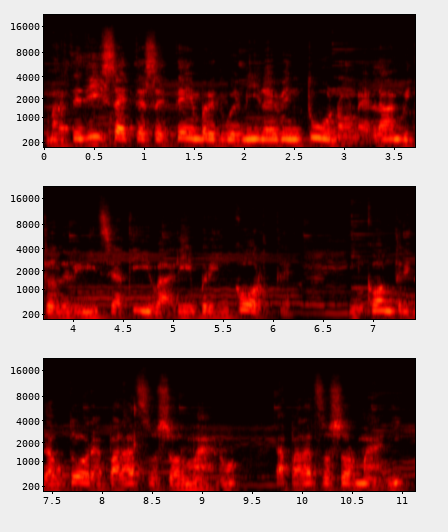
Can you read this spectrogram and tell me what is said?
Martedì 7 settembre 2021 nell'ambito dell'iniziativa Libri in Corte incontri d'autore a Palazzo Sormano a Palazzo Sormani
